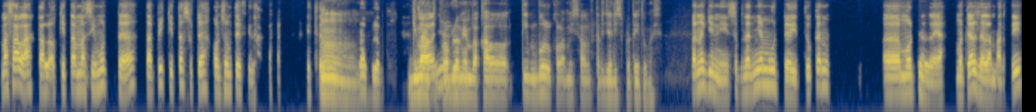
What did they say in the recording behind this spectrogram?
masalah kalau kita masih muda tapi kita sudah konsumtif gitu. itu hmm. problem. Gimana Soalnya, problem yang bakal timbul kalau misal terjadi seperti itu, Mas? Karena gini, sebenarnya muda itu kan uh, modal ya. Modal dalam arti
